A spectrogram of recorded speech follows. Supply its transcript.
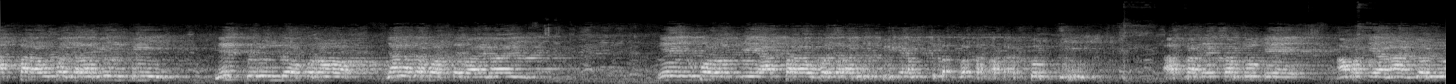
আটপাড়া উপজেলা বিএনপি নেতৃবৃন্দ কোন জানাজা পড়তে পারে নাই। এই উপলক্ষে আটপাড়া উপজেলা বিএনপিকে আমি কৃতজ্ঞতা প্রকাশ করছি। আপনাদের সম্মুখে আমাকে আনার জন্য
